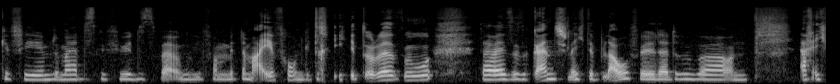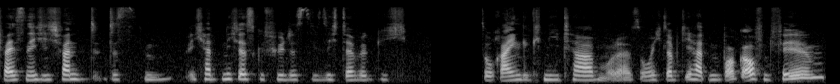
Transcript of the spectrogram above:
gefilmt. Und man hat das Gefühl, das war irgendwie vom, mit einem iPhone gedreht oder so. Teilweise so ganz schlechte Blaufilter drüber und ach, ich weiß nicht. Ich fand das, ich hatte nicht das Gefühl, dass die sich da wirklich so reingekniet haben oder so. Ich glaube, die hatten Bock auf einen Film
